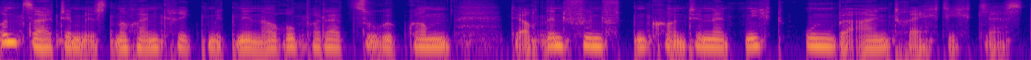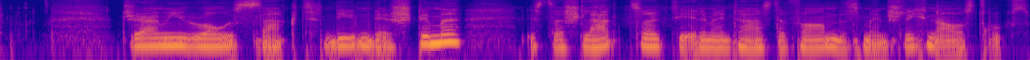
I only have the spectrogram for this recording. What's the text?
Und seitdem ist noch ein Krieg mitten in Europa dazugekommen, der auch den fünften Kontinent nicht unbeeinträchtigt lässt. Jeremy Rose sagt, neben der Stimme ist das Schlagzeug die elementarste Form des menschlichen Ausdrucks.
